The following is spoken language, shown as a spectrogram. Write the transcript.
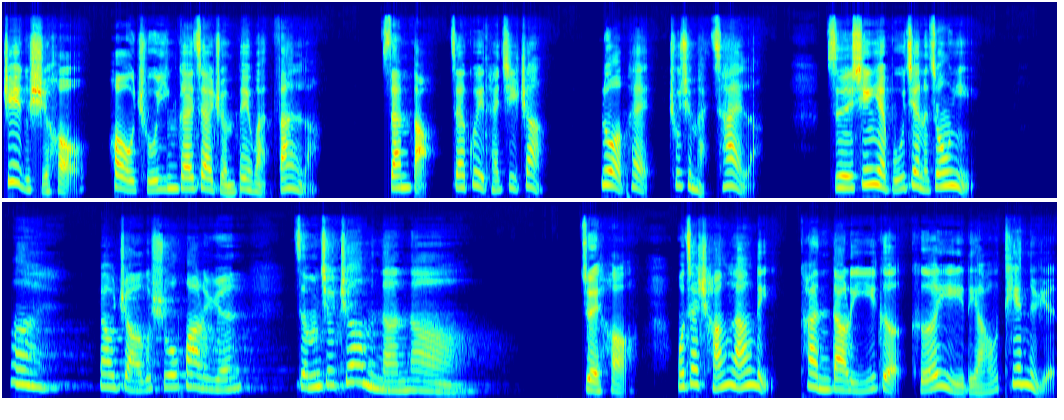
这个时候，后厨应该在准备晚饭了。三宝在柜台记账，洛佩。出去买菜了，子欣也不见了踪影。唉，要找个说话的人，怎么就这么难呢？最后，我在长廊里看到了一个可以聊天的人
